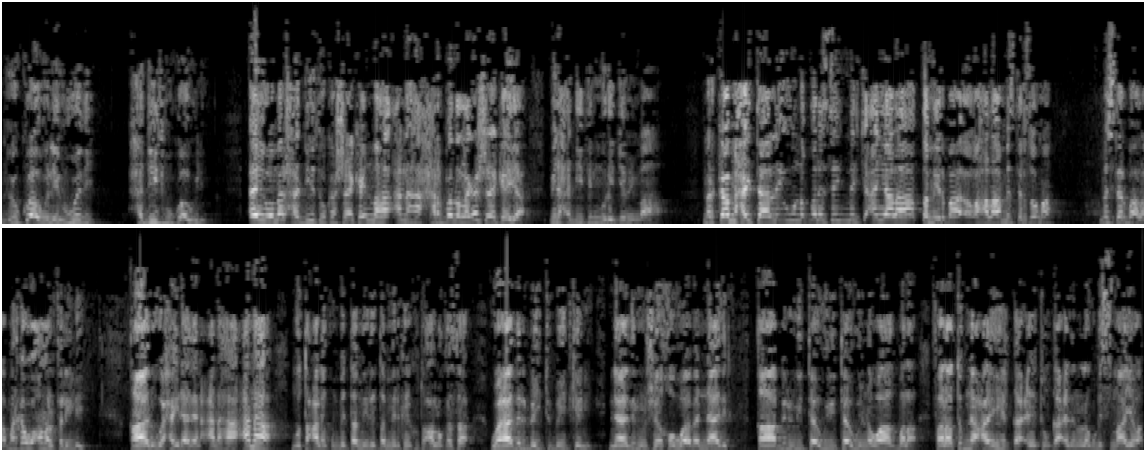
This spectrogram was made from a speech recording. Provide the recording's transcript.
muxuu ku awilay huwadii? Xadii buu ku awilay. Ey wama alxadiiu ka sheekayn maaha canhaa xarbada laga sheekeeya. Bilxadiidi murajami maaha marka maxay taallay? U noqonaysay marjican yaa lahaa damir ba waxa lahaa master soo ma master ba laha marka u camal fali leey qaaluu waxay yidhahdeen canhaa canha mutacaliqun bidamiiri damiirkay ku tacaluqaysaa wa hada lbaytu beytkani naadirun sheekho waaba naadir. Qaabilun litaawiili taawiilna waa aqbala. Falaa tubna calayhi qaacidatun qaacidana lagu dhismaayaba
